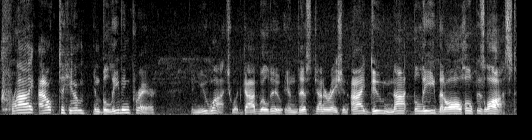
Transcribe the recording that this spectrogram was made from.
Cry out to Him in believing prayer and you watch what God will do in this generation. I do not believe that all hope is lost.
